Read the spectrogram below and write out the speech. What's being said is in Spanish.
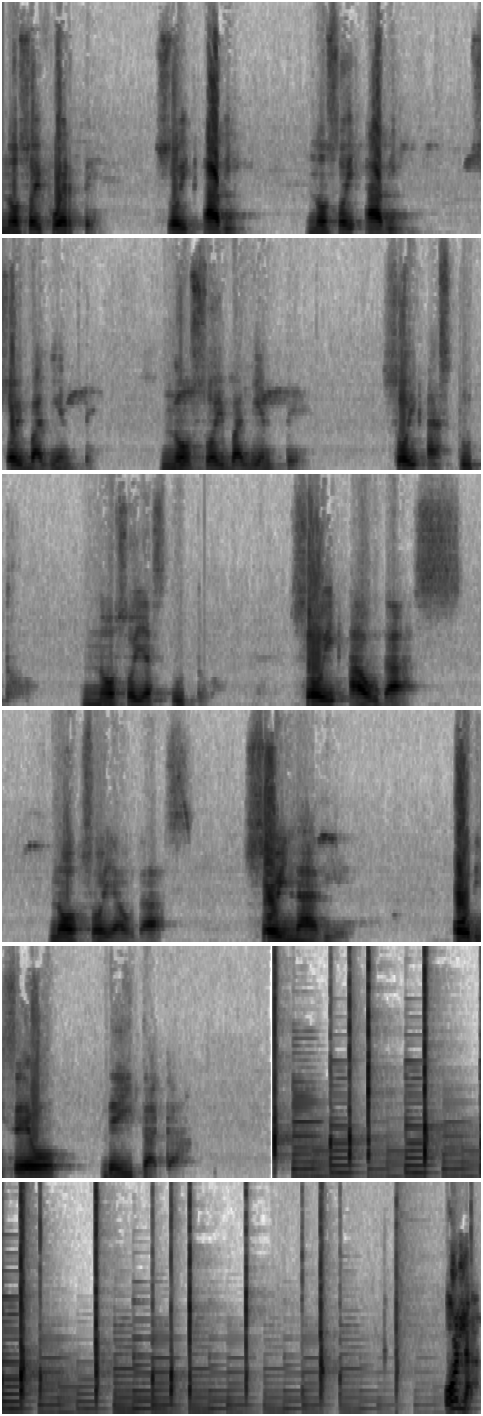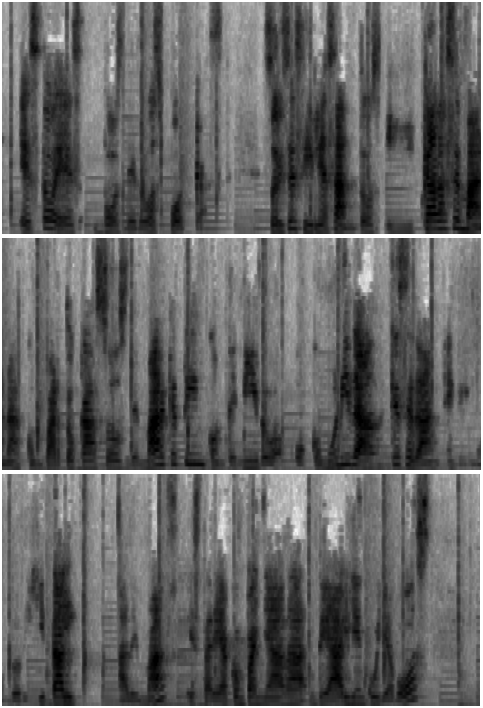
No soy fuerte, soy hábil. No soy hábil, soy valiente. No soy valiente, soy astuto. No soy astuto, soy audaz. No soy audaz, soy nadie. Odiseo de Itaca. Hola, esto es Voz de Dos Podcast. Soy Cecilia Santos y cada semana comparto casos de marketing, contenido o comunidad que se dan en el mundo digital. Además, estaré acompañada de alguien cuya voz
